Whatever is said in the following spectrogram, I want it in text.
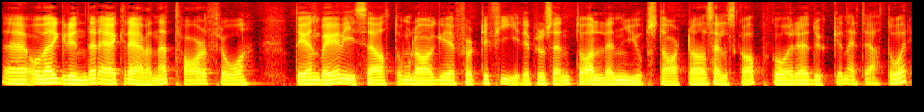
Uh, å være gründer er krevende. Tall fra DNB viser at om lag 44% av alle nyoppstarta selskap går dukken etter ett år.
